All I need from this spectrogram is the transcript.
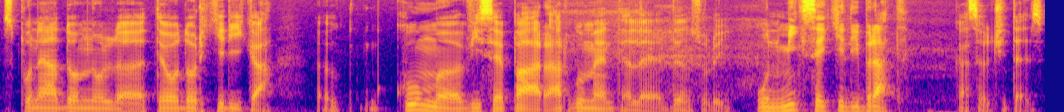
spunea domnul Teodor Chirica. Cum uh, vi se par argumentele dânsului? Un mix echilibrat, ca să-l citez.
